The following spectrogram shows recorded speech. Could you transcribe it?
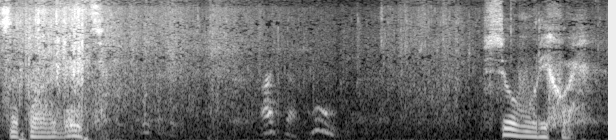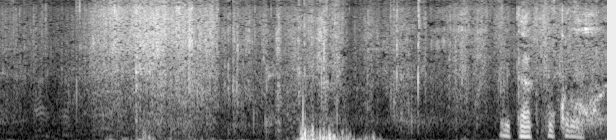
Це теж дивіться. Все в оріхові. І так по кругу.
